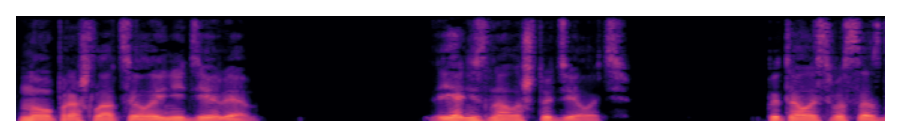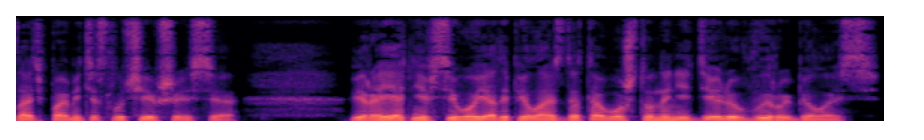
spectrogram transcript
но прошла целая неделя. Я не знала, что делать. Пыталась воссоздать в памяти случившееся. Вероятнее всего, я допилась до того, что на неделю вырубилась.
